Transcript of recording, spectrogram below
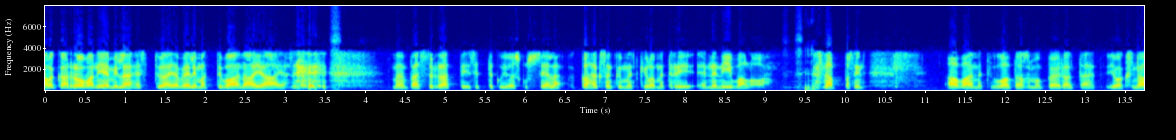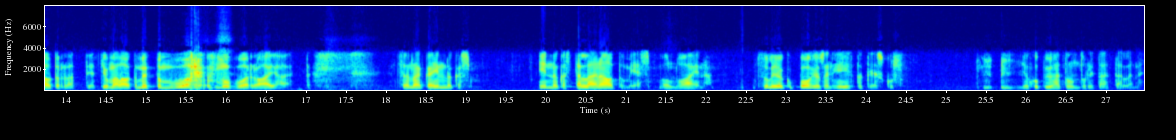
alkaa Rovaniemi lähestyä ja velimatti vaan ajaa ja se, mä en päässyt rattiin sitten, kun joskus siellä 80 kilometriä ennen Ivaloa nappasin avaimet huoltoaseman pöydältä, että juoksin auton rattiin, että jumalauta, nyt on mun vuoro, mun vuoro ajaa. Että se on aika innokas, innokas tällainen automies ollut aina. Se oli joku pohjoisen hiihtokeskus, joku pyhä tunturi tai tällainen.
